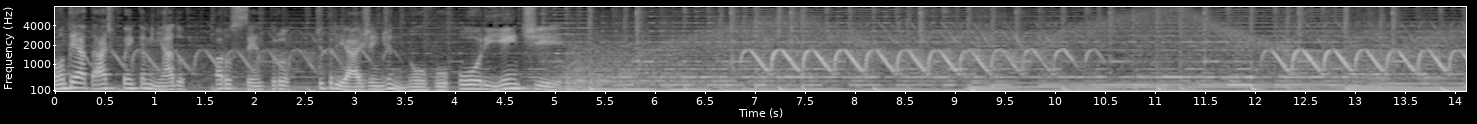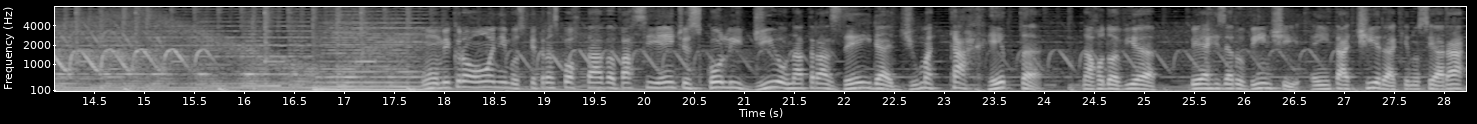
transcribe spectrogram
Ontem à tarde foi encaminhado para o centro de triagem de Novo Oriente. Um micro-ônibus que transportava pacientes colidiu na traseira de uma carreta na rodovia BR-020 em Itatira, aqui no Ceará.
